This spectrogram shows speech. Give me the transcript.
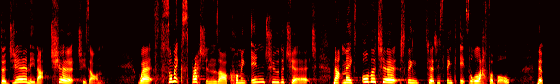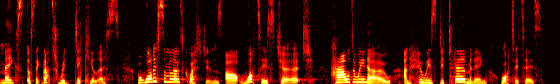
the journey that church is on, where some expressions are coming into the church that makes other church think, churches think it's laughable, that makes us think that's ridiculous. But what if some of those questions are what is church? How do we know? And who is determining what it is?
